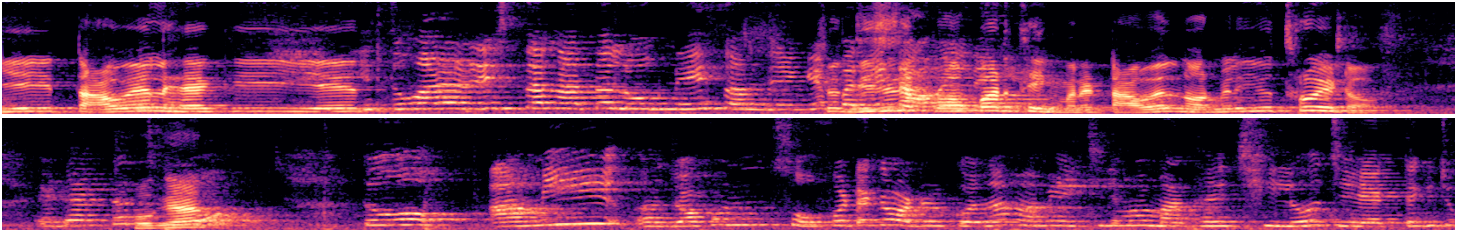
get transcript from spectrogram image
ये टावल है कि ये ये तुम्हारा रिश्ता नाता लोग नहीं समझेंगे so पर this ये is a towel proper नहीं है। thing মানে towel normally you throw it off এটা একটা हो गया? throw। আমি যখন সোফাটাকে অর্ডার করলাম আমি অ্যাকচুয়ালি আমার মাথায় ছিল যে একটা কিছু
